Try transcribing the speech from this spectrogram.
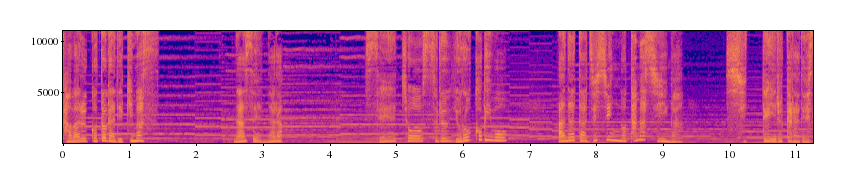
変わることができます。なぜなら成長する喜びをあなた自身の魂が知ってているからです。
